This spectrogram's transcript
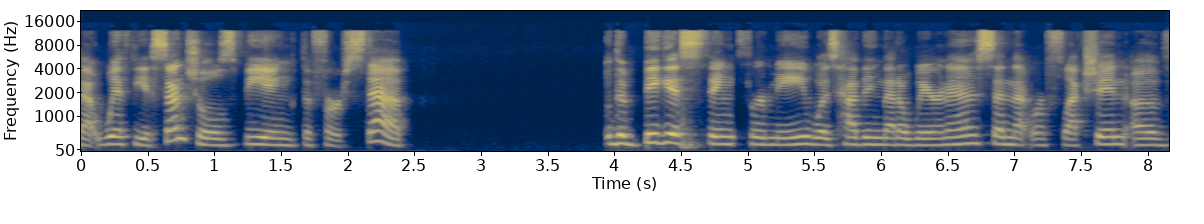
that with the essentials being the first step the biggest thing for me was having that awareness and that reflection of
